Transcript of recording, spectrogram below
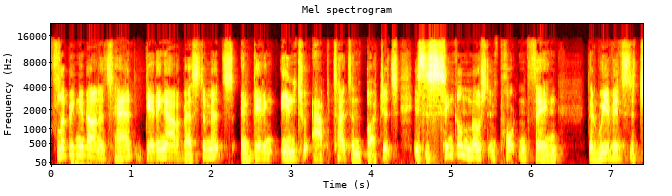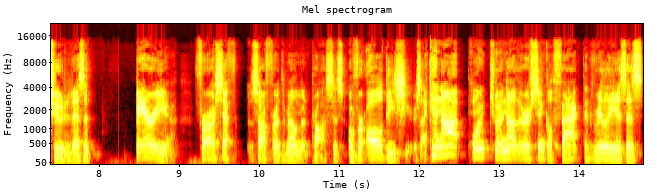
flipping it on its head, getting out of estimates and getting into appetites and budgets is the single most important thing that we have instituted as a barrier for our software development process over all these years. I cannot point to another single fact that really is as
